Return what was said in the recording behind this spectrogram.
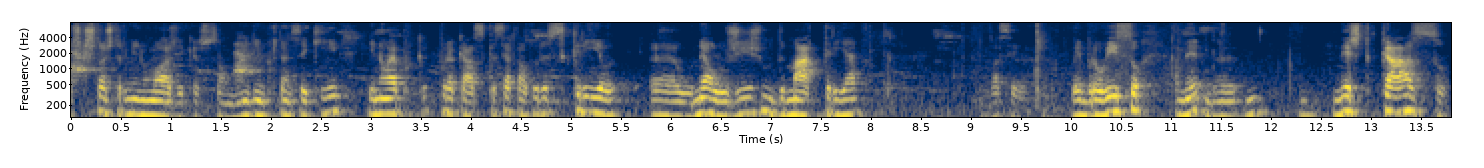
as questões terminológicas são muito importantes aqui e não é porque, por acaso que a certa altura se cria eh, o neologismo de mátria. Você lembrou isso? Ne- ne- neste caso,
